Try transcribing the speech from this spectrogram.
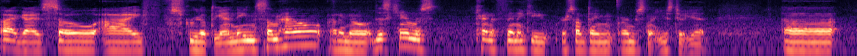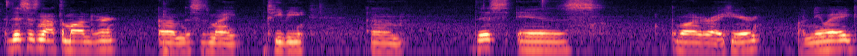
Alright guys, so I screwed up the ending somehow. I don't know, this camera's kind of finicky or something, or I'm just not used to it yet. Uh, this is not the monitor, um, this is my TV. Um, this is the monitor right here on Newegg.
